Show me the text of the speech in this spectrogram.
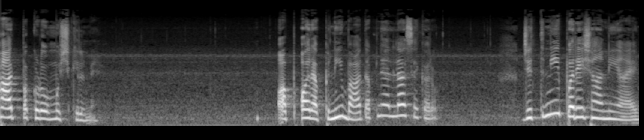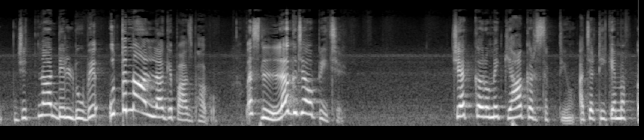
ہاتھ پکڑو مشکل میں۔ اور اپنی بات اپنے اللہ سے کرو۔ جتنی پریشانی آئے، جتنا دل ڈوبے، اتنا اللہ کے پاس بھاگو۔ بس لگ جاؤ پیچھے۔ چیک کرو میں کیا کر سکتی ہوں۔ اچھا ٹھیک ہے، میں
